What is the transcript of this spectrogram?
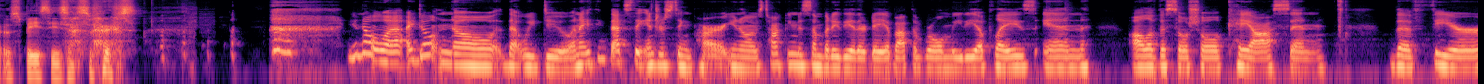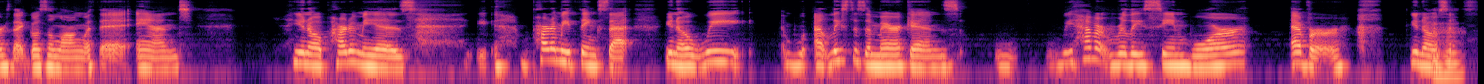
a species, I suppose. You know what? I don't know that we do, and I think that's the interesting part. You know, I was talking to somebody the other day about the role media plays in all of the social chaos and the fear that goes along with it, and you know, part of me is, part of me thinks that you know we, at least as Americans, we haven't really seen war ever. You know, Mhm. since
